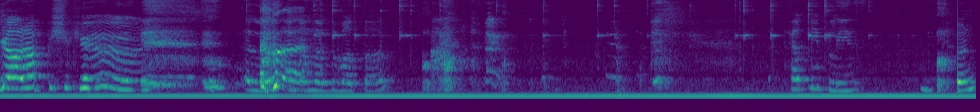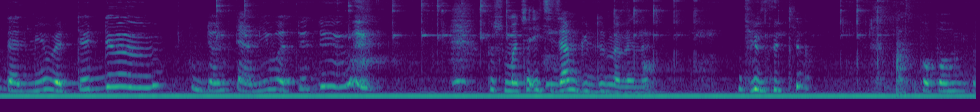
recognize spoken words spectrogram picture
Ya Rabbi şükür. Anladım hatta. Help me please. Don't tell me what to do. Don't tell me what to do. Dur şu maça içeceğim güldürme beni. Gerizekalı. Popom gibi.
